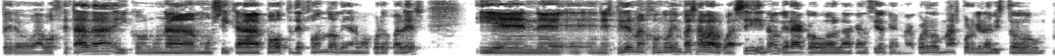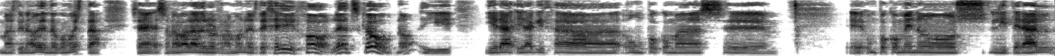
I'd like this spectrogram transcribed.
pero abocetada y con una música pop de fondo, que ya no me acuerdo cuál es. Y en, eh, en Spider-Man Homecoming pasaba algo así, ¿no? Que era con la canción que me acuerdo más porque la he visto más de una vez, no como esta. O sea, sonaba la de los Ramones, de Hey Ho, let's go, ¿no? Y, y era, era quizá un poco más. eh, eh, un poco menos literal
